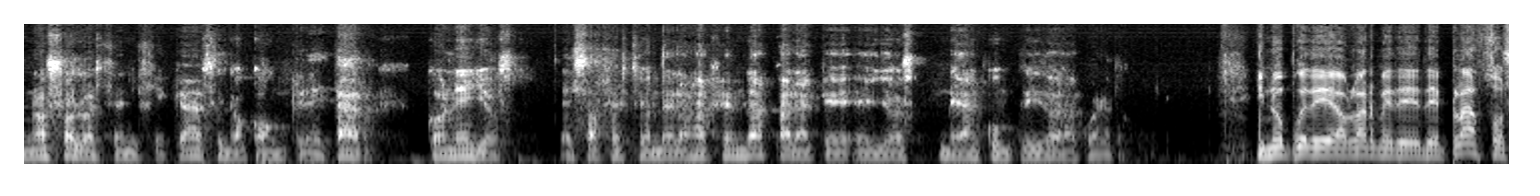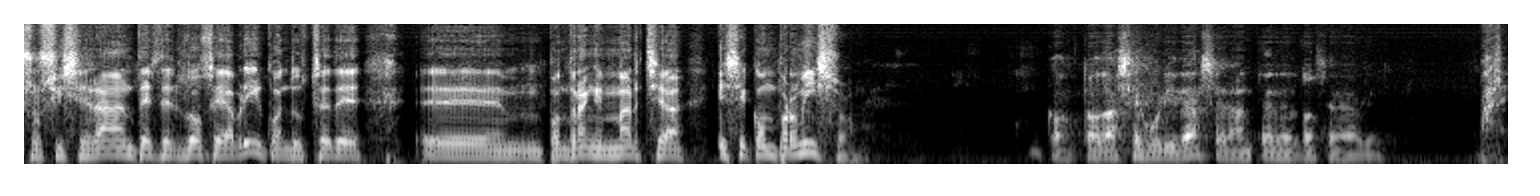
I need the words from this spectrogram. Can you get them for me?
no solo escenificar, sino concretar con ellos esa gestión de las agendas para que ellos vean cumplido el acuerdo. Y no puede hablarme de, plazos o si será antes del 12 de abril cuando ustedes eh, pondrán en marcha ese compromiso con toda seguridad será antes del 12 de abril. Vale.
